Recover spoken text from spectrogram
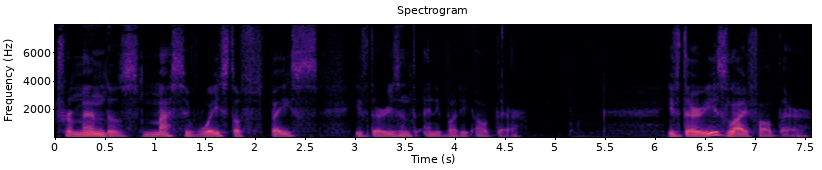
tremendous, massive waste of space if there isn't anybody out there. If there is life out there,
